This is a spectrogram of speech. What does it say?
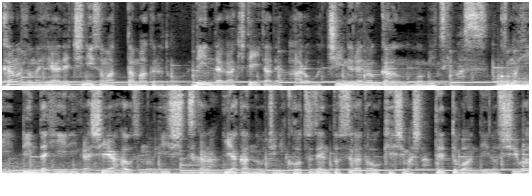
彼女の部屋で血に染まった枕と、リンダが着ていたであろう血濡れのガウンを見つけます。この日、リンダ・ヒーリーがシェアハウスの一室から夜間のうちに忽然と姿を消しました。テッド・バンディの仕業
